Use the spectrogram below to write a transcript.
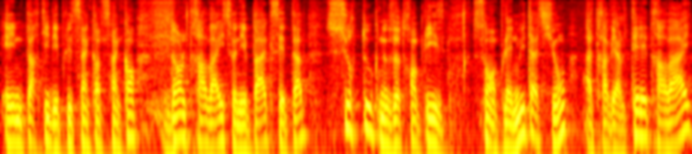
et une partie des plus de 55 ans dans le travail. Ce n'est pas acceptable, surtout que nos autres entreprises sont en pleine mutation à travers le télétravail,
